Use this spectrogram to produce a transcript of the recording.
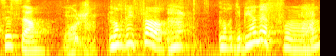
C'est ça. Mordez fort. Mordez bien à fond, hein.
